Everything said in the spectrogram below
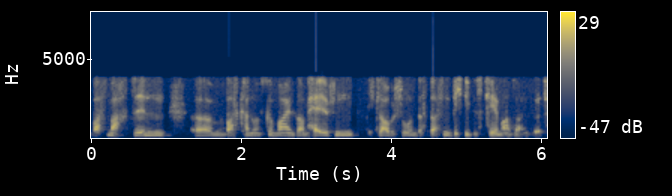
Was macht Sinn? Ähm, was kann uns gemeinsam helfen? Ich glaube schon, dass das ein wichtiges Thema sein wird.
